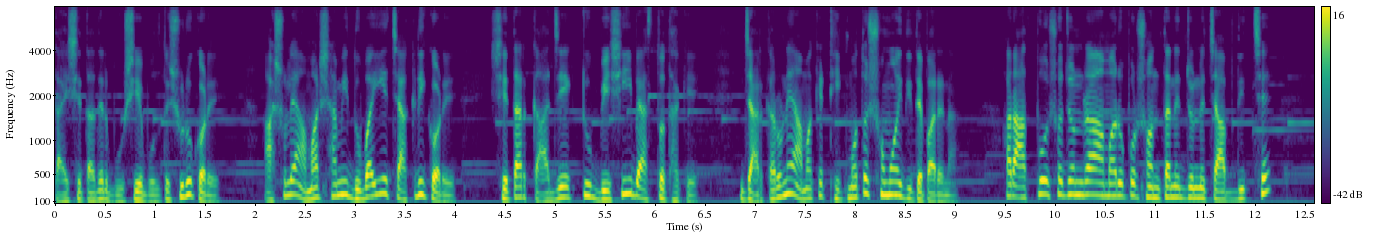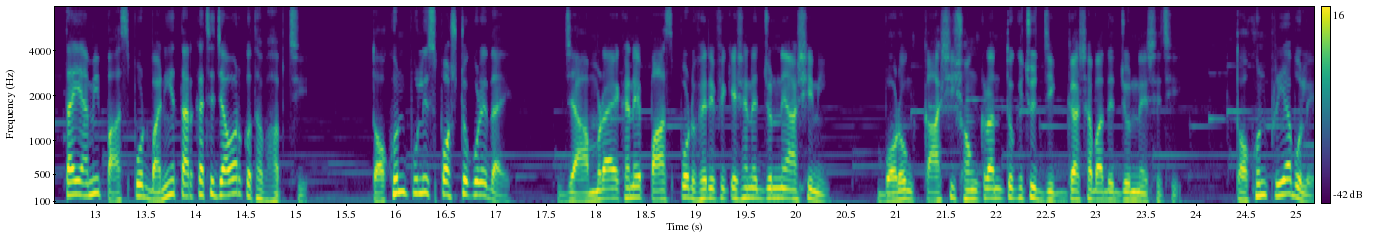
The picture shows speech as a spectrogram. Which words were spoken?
তাই সে তাদের বসিয়ে বলতে শুরু করে, আসলে আমার স্বামী দুবাইয়ে চাকরি করে, সে তার কাজে একটু বেশিই ব্যস্ত থাকে, যার কারণে আমাকে ঠিকমতো সময় দিতে পারে না। আর আত্মীয় স্বজনরা আমার উপর সন্তানের জন্য চাপ দিচ্ছে, তাই আমি পাসপোর্ট বানিয়ে তার কাছে যাওয়ার কথা ভাবছি। তখন পুলিশ স্পষ্ট করে দেয় যে আমরা এখানে পাসপোর্ট ভেরিফিকেশনের জন্য আসিনি, বরং কাশি সংক্রান্ত কিছু জিজ্ঞাসাবাদের জন্য এসেছি। তখন প্রিয়া বলে,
